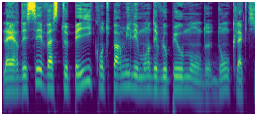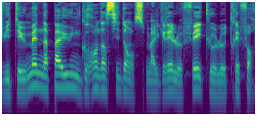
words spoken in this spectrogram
La RDC, vaste pays, compte parmi les moins développés au monde, donc l'activité humaine n'a pas eu une grande incidence, malgré le fait que le très fort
